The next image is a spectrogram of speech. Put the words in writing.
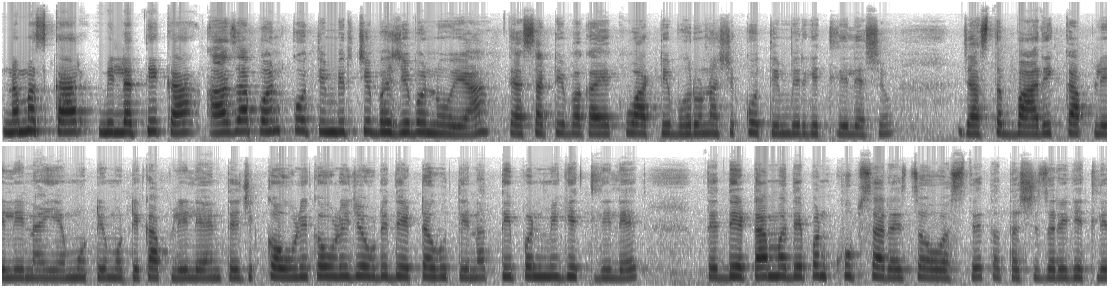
नमस्कार मी लतिका. आज आपण कोथिंबीरची भजी बनवूया. त्यासाठी बघा एक वाटी भरून अशी कोथिंबीर घेतलेली अशी. जास्त बारीक कापलेली नाही आहे मोठी मोठी कापलेली आहे. आणि त्याची कवळी कवळी जेवढी देठं होती ना ती पण मी घेतलेली आहेत. ते देटामध्ये पण खूप सारे चव असते. तर तशी जरी घेतली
